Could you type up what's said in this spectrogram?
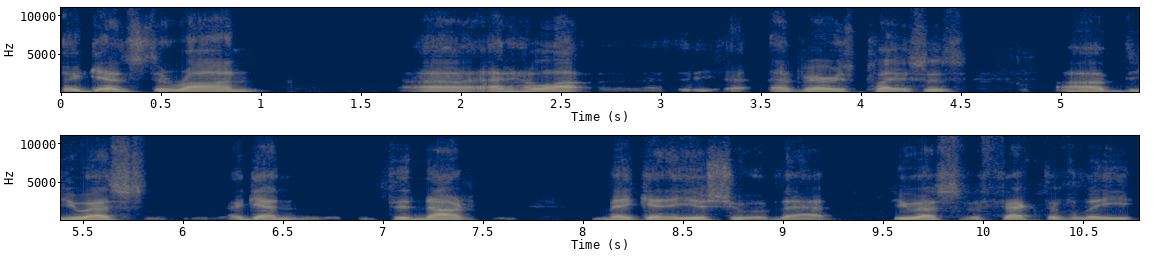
against Iran uh, at, at various places, uh, the U.S. again did not make any issue of that. The U.S. effectively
